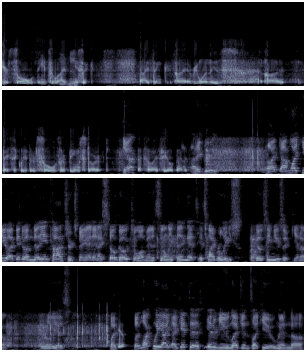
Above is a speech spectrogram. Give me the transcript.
your soul needs live Mhm. music. I think uh, everyone is uh, basically their souls are being starved. Yeah. That's how I feel about it. I agree. I, I'm like you. I've been to a million concerts, man, and I still go to them. And it's the only thing that's it's my release to go see music. You know, it really is. But Yep. but luckily, I, I get to interview legends like you and uh,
